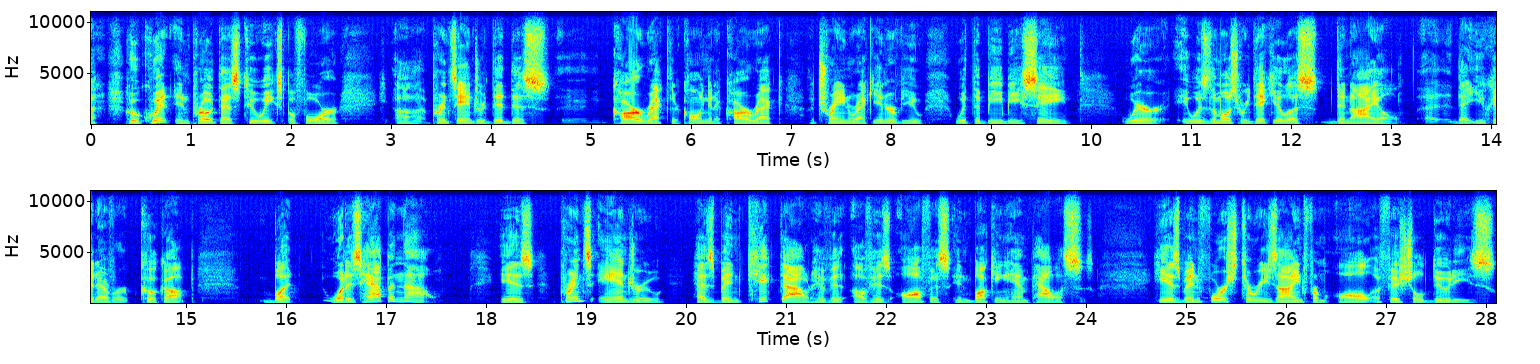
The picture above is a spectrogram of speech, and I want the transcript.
who quit in protest two weeks before uh, Prince Andrew did this car wreck. They're calling it a car wreck, a train wreck interview with the BBC, where it was the most ridiculous denial uh, that you could ever cook up. But what has happened now is Prince Andrew has been kicked out of his office in Buckingham Palace. He has been forced to resign from all official duties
